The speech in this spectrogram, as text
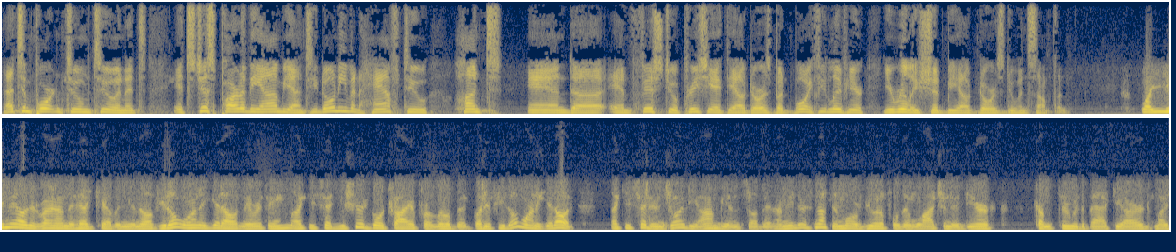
That's important to them too, and it's it's just part of the ambiance. You don't even have to hunt and uh, and fish to appreciate the outdoors. But boy, if you live here, you really should be outdoors doing something. Well, you nailed it right on the head, Kevin. You know, if you don't want to get out and everything, like you said, you should go try it for a little bit. But if you don't want to get out, like you said, enjoy the ambience of it. I mean, there's nothing more beautiful than watching a deer come through the backyard. My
